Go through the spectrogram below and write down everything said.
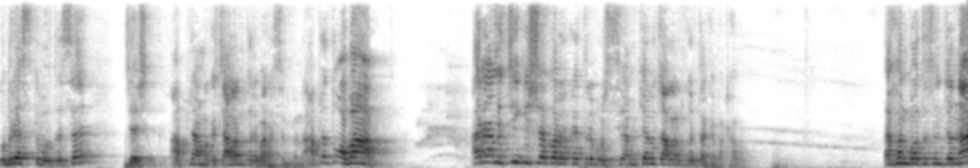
কবিরাজকে বলতেছে যে, আপনি আমাকে চালান করে পাঠাচ্ছেন কেন? আপনি তো অবাক। আরে, আমি চিকিৎসা করার ক্ষেত্রে বসছি, আমি কেন চালান করে তাকে পাঠাবো? এখন বলতেছেন যে, না,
